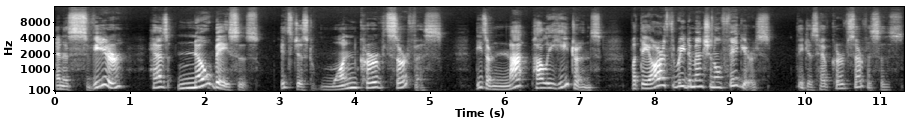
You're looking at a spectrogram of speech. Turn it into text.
And a sphere has no bases. It's just one curved surface. These are not polyhedrons. But they are three-dimensional figures. They just have curved surfaces.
